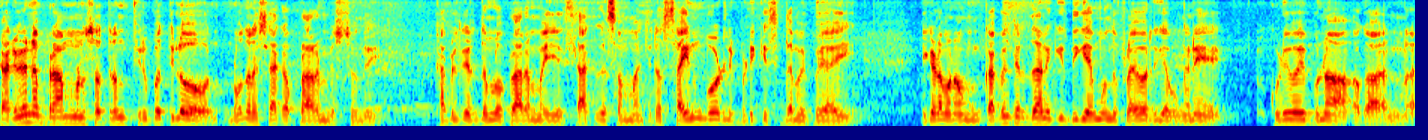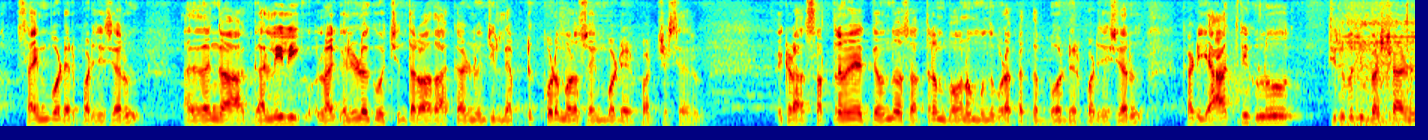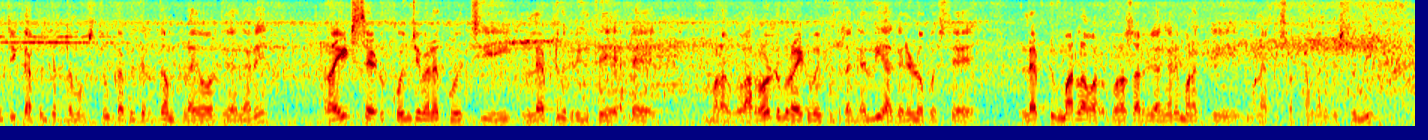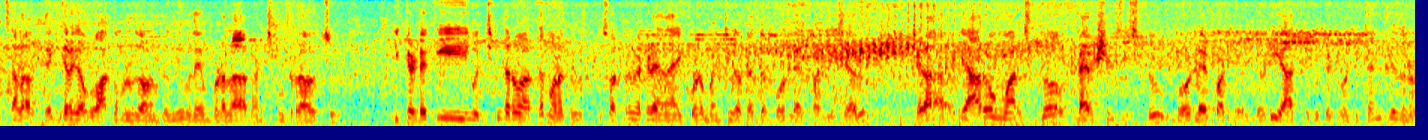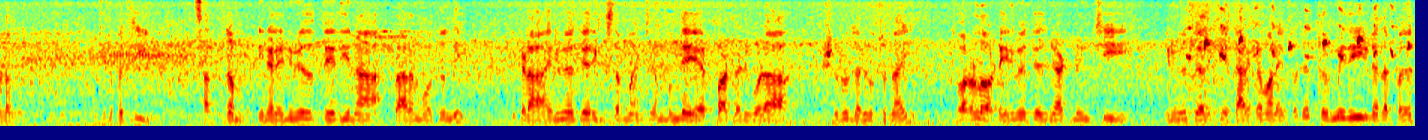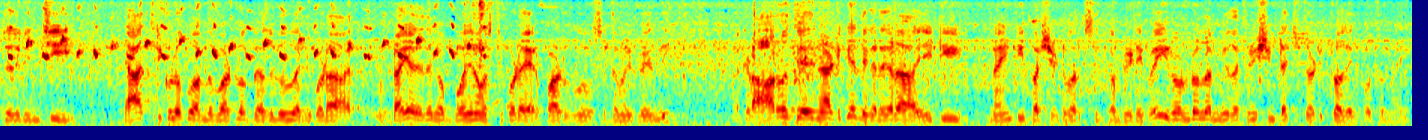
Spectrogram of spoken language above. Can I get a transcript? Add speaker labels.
Speaker 1: కరివెన బ్రాహ్మణ సత్రం తిరుపతిలో నూతన శాఖ ప్రారంభిస్తుంది. కపిల తీర్థంలో ప్రారంభమయ్యే శాఖకు సంబంధించిన సైన్ బోర్డులు ఇప్పటికీ సిద్ధమైపోయాయి. ఇక్కడ మనం కపిల తీర్థానికి దిగే ముందు ఫ్లైఓవర్ దిగేమంగానే కుడివైపున ఒక సైన్ బోర్డు ఏర్పాటు చేశారు. అదేవిధంగా గల్లీ గల్లీలోకి వచ్చిన తర్వాత అక్కడి నుంచి లెఫ్ట్కి కూడా మరో సైన్ బోర్డు ఏర్పాటు చేశారు. ఇక్కడ సత్రం ఏదైతే ఉందో సత్రం భవనం ముందు కూడా పెద్ద బోర్డు ఏర్పాటు చేశారు. కాబట్టి యాత్రికులు తిరుపతి బస్ స్టాండ్ నుంచి కపిల్ తీర్థం వస్తూ కపిల్ తీర్థం ఫ్లైఓవర్ దిగగానే రైట్ సైడ్ కొంచెం వెనక్కి వచ్చి లెఫ్ట్కి తిరిగితే అంటే మన ఆ రోడ్డుకు రైట్ వైపు ఉంటుంది గల్లీ ఆ గల్లీలోకి వస్తే లెఫ్ట్కి మరలా మరోసారి దిగగానే మనకి మన యొక్క సత్రం కనిపిస్తుంది. చాలా దగ్గరగా వాకబుల్గా ఉంటుంది. ఉదయం పూట అలా నడుచుకుంటూ రావచ్చు. ఇక్కడికి వచ్చిన తర్వాత మనకు సత్రం ఎక్కడైనా కూడా మంచిగా పెద్ద బోర్డులు ఏర్పాటు చేశారు. ఇక్కడ యారో మార్క్స్తో డైరెక్షన్స్ ఇస్తూ బోర్డులు ఏర్పాటు చేయడంతో యాత్రికులకు ఎటువంటి కన్ఫ్యూజన్ ఉండదు. తిరుపతి సత్రం ఈ నెల ఎనిమిదో తేదీన ప్రారంభమవుతుంది. ఇక్కడ ఎనిమిదో తేదీకి సంబంధించిన ముందే ఏర్పాట్లన్నీ కూడా షురూ జరుగుతున్నాయి. త్వరలో అటు ఎనిమిదో తేదీ నాటి నుంచి ఎనిమిదో తేదీకి కార్యక్రమాలు అయిపోతే తొమ్మిది లేదా పదో తేదీ నుంచి యాత్రికులకు అందుబాటులో గదులు అన్నీ కూడా ఉంటాయి. అదేవిధంగా భోజన వసతి కూడా ఏర్పాటుకు సిద్ధమైపోయింది. అక్కడ ఆరో తేదీ నాటికే దగ్గర దగ్గర eighty ninety percent works complete అయిపోయి ఈ రెండు రోజుల్లో మీద ఫినిషింగ్ టచ్ తోటి క్లోజ్ అయిపోతున్నాయి.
